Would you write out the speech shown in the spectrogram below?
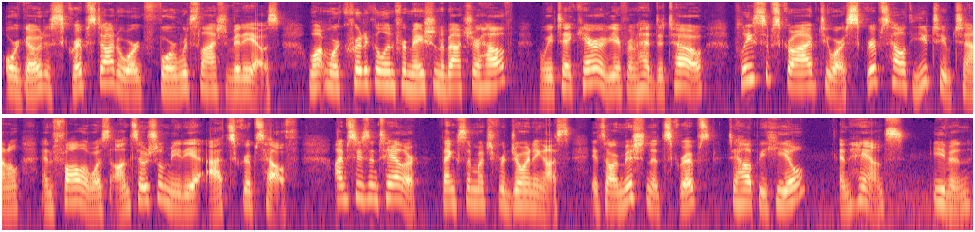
or go to scripps.org forward slash videos. Want more critical information about your health? We take care of you from head to toe. Please subscribe to our Scripps Health YouTube channel and follow us on social media at Scripps Health. I'm Susan Taylor. Thanks so much for joining us. It's our mission at Scripps to help you heal, enhance, even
